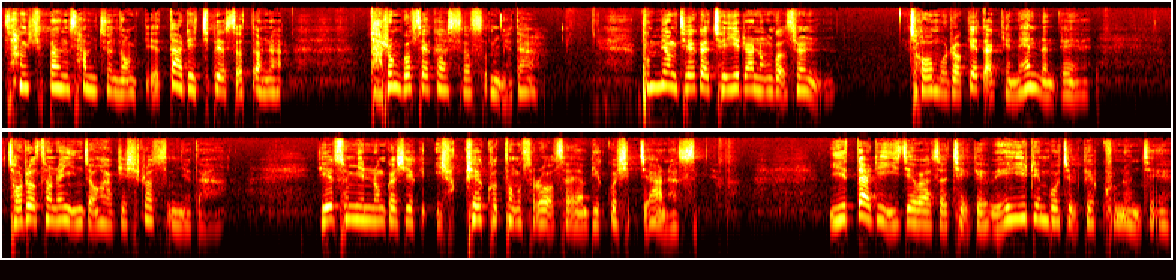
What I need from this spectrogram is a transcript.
상심한 3주 넘게 딸이 집에서 떠나 다른 곳에 갔었습니다. 분명 제가 죄이라는 것은 처음으로 깨닫긴 했는데 저로서는 인정하기 싫었습니다. 예수 믿는 것이 이렇게 고통스러워서야 믿고 싶지 않았습니다. 이 딸이 이제 와서 제게 왜 이리 모질게 구는지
